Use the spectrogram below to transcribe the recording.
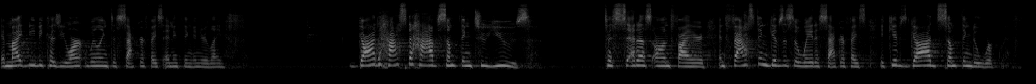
it might be because you aren't willing to sacrifice anything in your life. God has to have something to use to set us on fire, and fasting gives us a way to sacrifice. It gives God something to work with.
